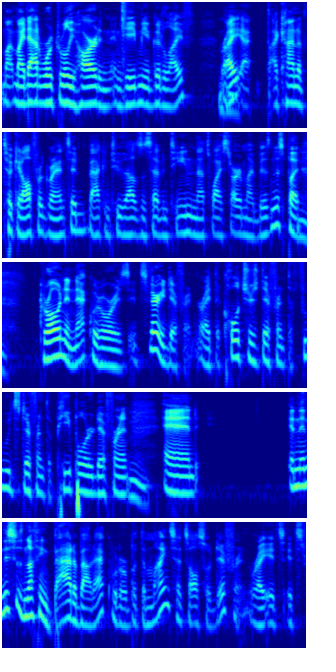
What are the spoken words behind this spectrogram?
my, my dad worked really hard and, and gave me a good life. Right, I, I kind of took it all for granted back in 2017, and that's why I started my business. But growing in Ecuador is it's very different, right? The culture's different, the food's different, the people are different, Mm. and and then this is nothing bad about Ecuador, but the mindset's also different, right? It's it's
